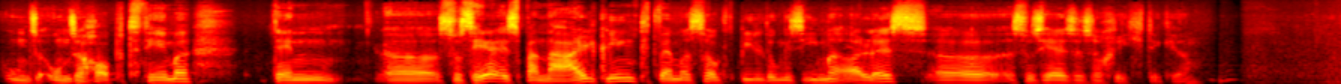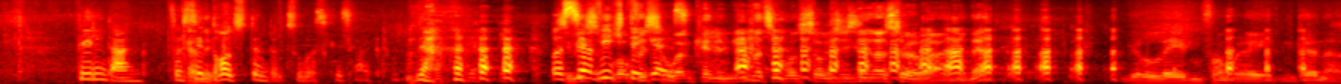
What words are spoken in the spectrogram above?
unser, unser Hauptthema. Denn äh, so sehr es banal klingt, wenn man sagt, Bildung ist immer alles, äh, so sehr ist es auch richtig. Ja. Vielen Dank, dass Gerne. Sie trotzdem dazu was gesagt haben. was Sie sehr wissen, wichtig Professoren ist. können immer zu was sagen. Sie sind ja so erwartet, ne? Wir leben vom Reden, genau.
